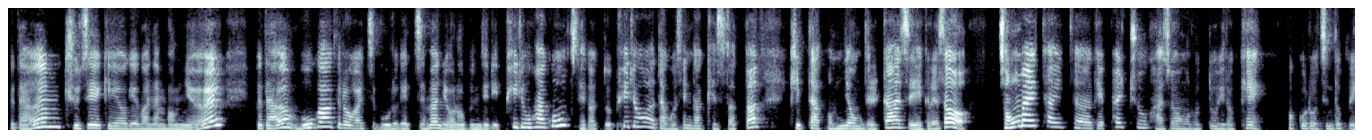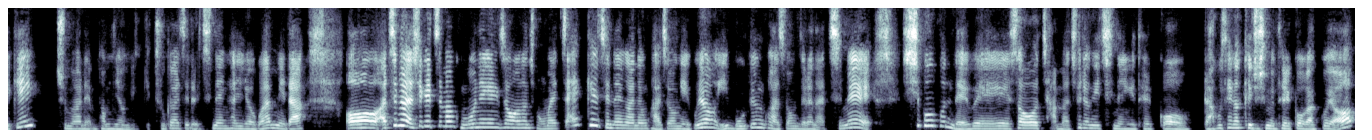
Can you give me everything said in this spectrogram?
그 다음 규제 개혁에 관한 법률, 그 다음 뭐가 들어갈지 모르겠지만 여러분들이 필요하고 제가 또 필요하다고 생각했었던 기타 법령들까지. 그래서 정말 타이트하게 8주 과정으로 또 이렇게 거꾸로 진도 빼기, 주말엔 법령 읽기 두 가지를 진행하려고 합니다. 어, 아침에 아시겠지만 굿모닝 행정학은 정말 짧게 진행하는 과정이고요. 이 모든 과정들은 아침에 15분 내외에서 아마 촬영이 진행이 될 거라고 생각해 주시면 될 것 같고요.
